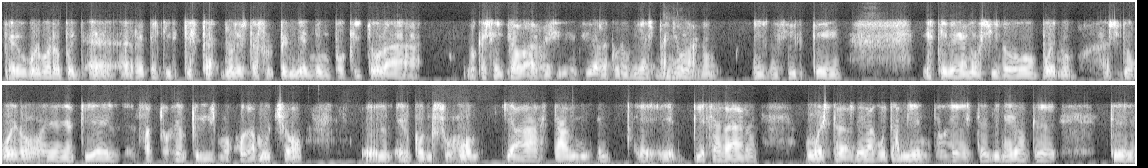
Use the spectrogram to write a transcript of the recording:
Pero vuelvo a, repetir que nos está sorprendiendo un poquito la, lo que se dicho la resiliencia de la economía española, ¿no? Es decir, que este verano ha sido bueno, ha sido bueno, eh, aquí el, factor del turismo juega mucho, el, consumo ya está, eh, empieza a dar muestras del agotamiento de este dinero que, que,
